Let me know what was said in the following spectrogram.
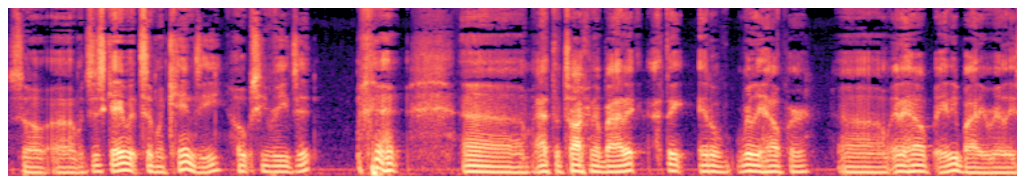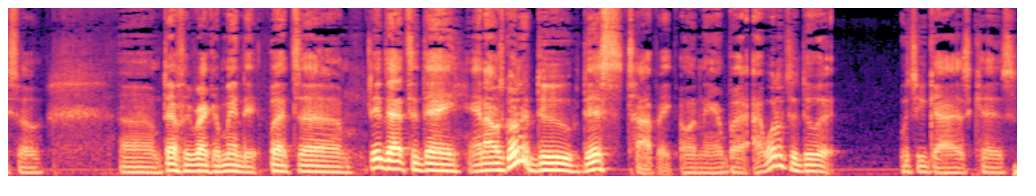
So um, just gave it to Mackenzie. Hope she reads it. uh, after talking about it. I think it'll really help her. Um, it'll help anybody really. So um, definitely recommend it. But uh, did that today, and I was going to do this topic on there, but I wanted to do it with you guys because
